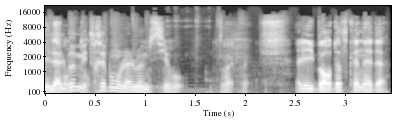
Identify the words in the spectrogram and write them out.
Et l'album est très bon, l'album Siro. ouais. Allez, Board of Canada.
